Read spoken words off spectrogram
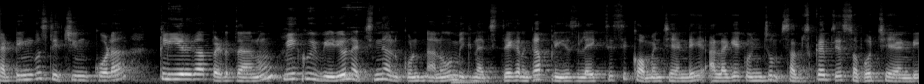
cutting stitching కూడా క్లియర్గా పెడతాను. మీకు ఈ వీడియో నచ్చింది అనుకుంటున్నాను. మీకు నచ్చితే కనుక ప్లీజ్ లైక్ చేసి కామెంట్ చేయండి. అలాగే కొంచెం సబ్స్క్రైబ్ చేసి సపోర్ట్ చేయండి.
